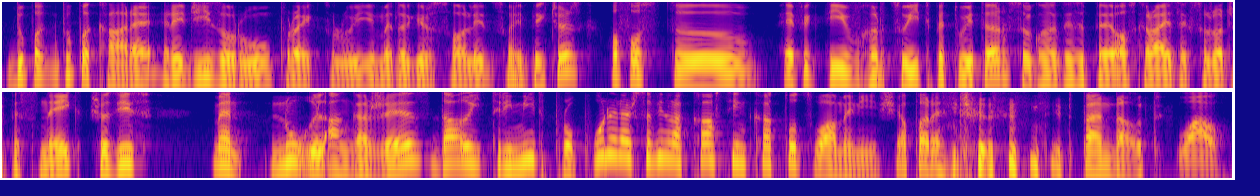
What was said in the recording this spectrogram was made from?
după, după care, regizorul proiectului Metal Gear Solid, Sony Pictures, a fost uh, efectiv hărțuit pe Twitter să-l contacteze pe Oscar Isaac să joace pe Snake și a zis, man, nu îl angajez, dar îi trimit propunerea și să vină la casting ca toți oamenii. Și aparent it panned out. Wow.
